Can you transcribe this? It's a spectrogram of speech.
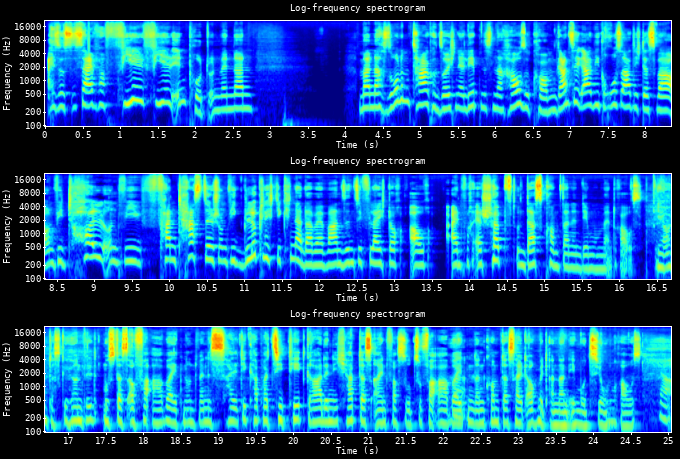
Also es ist einfach viel, viel Input. Und wenn dann man nach so einem Tag und solchen Erlebnissen nach Hause kommt, ganz egal wie großartig das war und wie toll und wie fantastisch und wie glücklich die Kinder dabei waren, sind sie vielleicht doch auch einfach erschöpft und das kommt dann in dem Moment raus. Ja, und das Gehirn will, muss das auch verarbeiten. Und wenn es halt die Kapazität gerade nicht hat, das einfach so zu verarbeiten, ja. dann kommt das halt auch mit anderen Emotionen raus. Ja.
